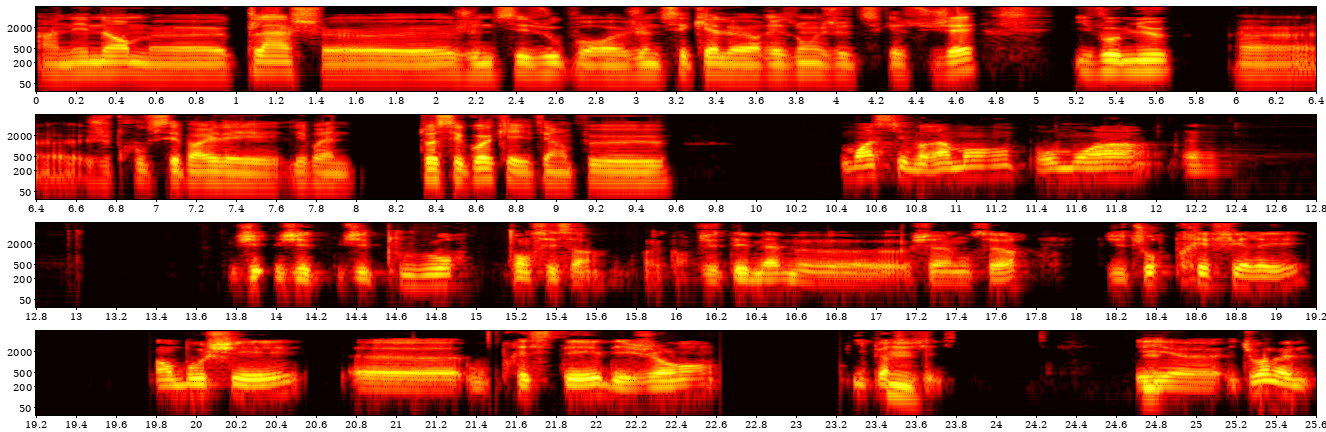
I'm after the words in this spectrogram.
un énorme clash, je ne sais où, pour je ne sais quelle raison et je ne sais quel sujet, il vaut mieux, je trouve, séparer les, les brands. Toi, c'est quoi qui a été un peu... Moi, c'est vraiment, pour moi, j'ai toujours pensé ça. Quand j'étais même euh, chez l'annonceur, j'ai toujours préféré embaucher euh, ou prester des gens hyper hmm. spécialistes. Et, hmm. euh, et, tu vois, même,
